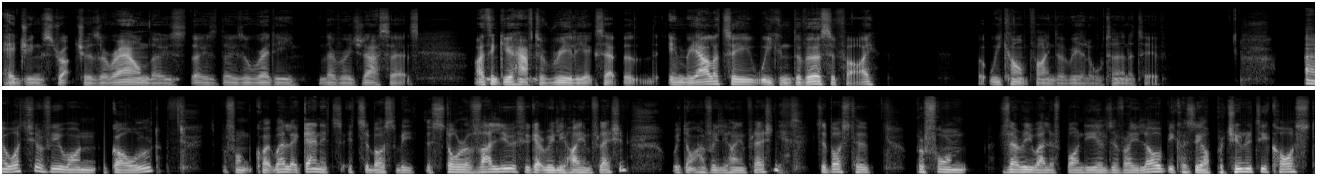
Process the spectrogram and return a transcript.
hedging structures around those those those already leveraged assets. I think you have to really accept that in reality we can diversify, but we can't find a real alternative. Uh, what's your view on gold? It's performed quite well. Again, it's it's supposed to be the store of value if you get really high inflation. We don't have really high inflation. Yes. It's supposed to perform very well if bond yields are very low because the opportunity cost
